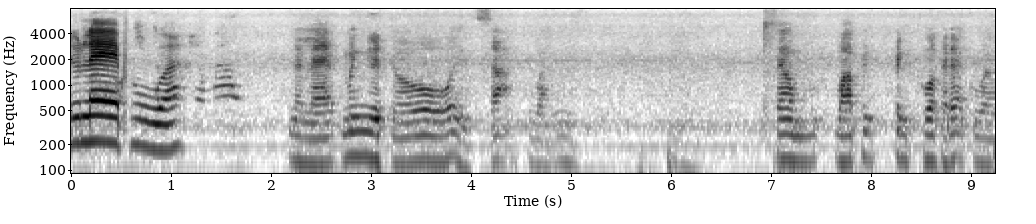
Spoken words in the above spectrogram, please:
ดูแลผัว นั่นแหละมันเงืดโอ้ยสะกวางแต่ว่าเป็นเป็นพวกก็ได้กวาง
